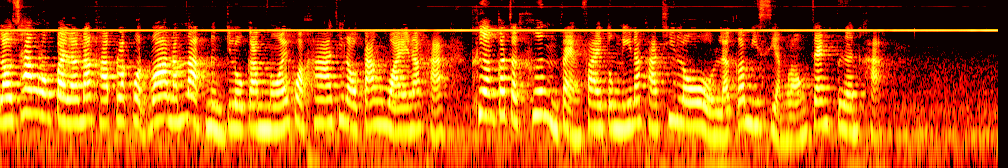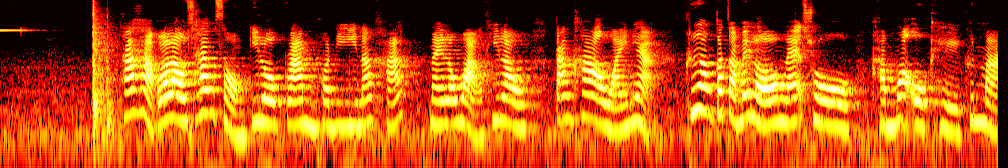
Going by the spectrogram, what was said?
เราชั่งลงไปแล้วนะคะ ปรากฏว่าน้ำหนัก 1กิโลกรัมน้อยกว่าค่าที่เราตั้งไว้นะคะ เครื่องก็จะขึ้นแสงไฟตรงนี้นะคะ ที่โล แล้วก็มีเสียงร้องแจ้งเตือนค่ะ ถ้าหากว่าเราชั่ง2กิโลกรัมพอดีนะคะ ในระหว่างที่เราตั้งค่าเอาไว้เนี่ย เครื่องก็จะไม่ร้องและโชว์คำว่าโอเคขึ้นมา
